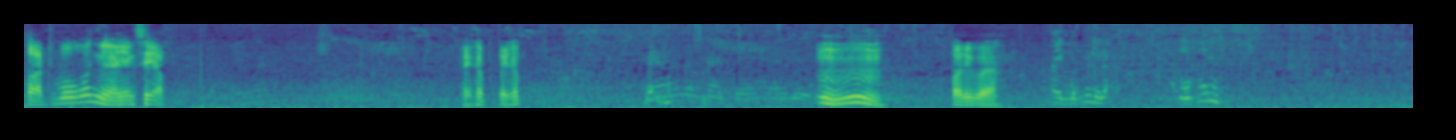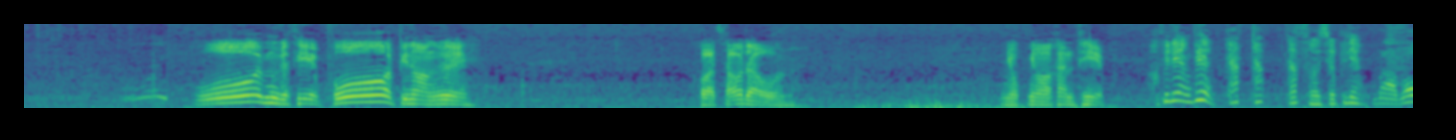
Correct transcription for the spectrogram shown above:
ปอดโว้เหงื่อยังเสียบไปครับ ไปครับ อืม พอดีกว่าไอ้บกนี่ละตัวตุ้งโอ้ยมึงกระเทียบโพดพี่น้องเอ้ยขอดเสาเดายกยอคันเทพเอาพี่เลี้ยงพี่เลี้ยงจับจับจับสวยเสียพี่เลี้ยงบ้าบ่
